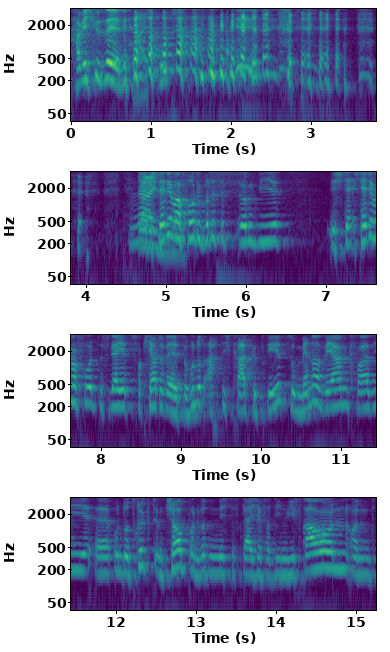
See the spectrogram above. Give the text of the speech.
habe ich gesehen. Nice Boobs. Ja, stell dir mal vor, du würdest jetzt irgendwie. Ich stell, stell dir mal vor, das wäre jetzt verkehrte Welt, so 180 Grad gedreht. So Männer wären quasi äh, unterdrückt im Job und würden nicht das gleiche verdienen wie Frauen und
